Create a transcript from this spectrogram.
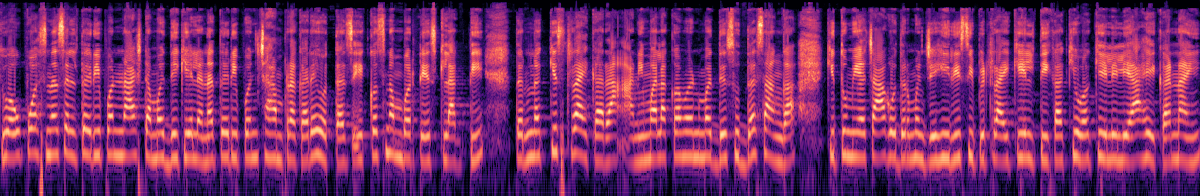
किंवा उपवास नसेल तरी पण नाश्त्यामध्ये केलं ना तरी पण छान प्रकारे होताच. एकच नंबर टेस्ट लागती. तर नक्कीच ट्राय करा आणि मला कमेंटमध्ये सुद्धा सांगा की तुम्ही याच्या अगोदर म्हणजे ही रेसिपी ट्राय केली ती का किंवा केलेली आहे का नाही.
